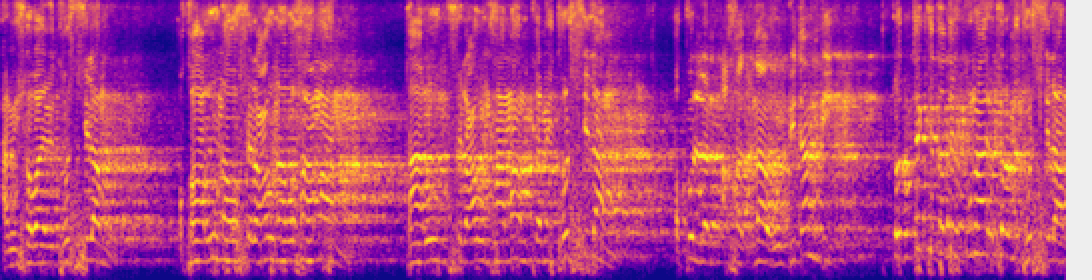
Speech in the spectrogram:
আমি সবাই ধরছিলাম কারুন ও ফেরাউন ও হামান। কারুন, ফেরাউন, হামানকে আমি ধরছিলাম, অকুল্লান আসাদ না হো বিদাম্বি প্রত্যেককে তাদের গুণায়ের কারণে ধরছিলাম।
